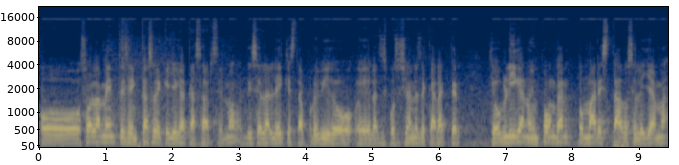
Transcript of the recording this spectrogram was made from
O solamente en caso de que llegue a casarse, ¿no? Dice la ley que está prohibido eh, las disposiciones de carácter que obligan o impongan tomar estado, se le llama,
